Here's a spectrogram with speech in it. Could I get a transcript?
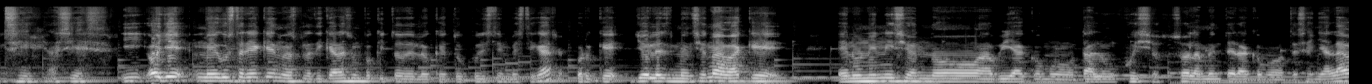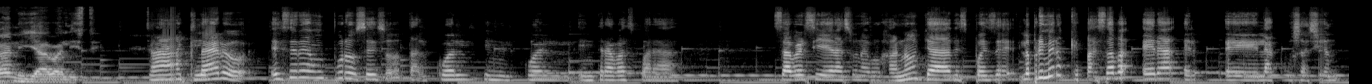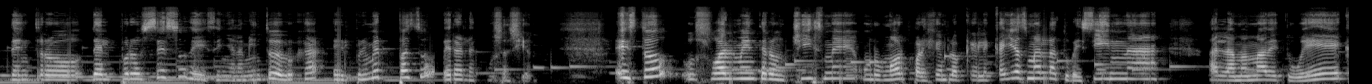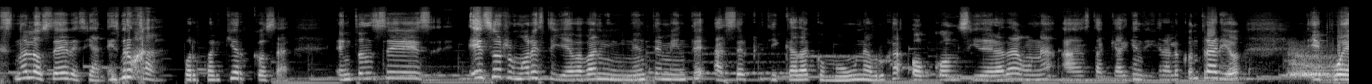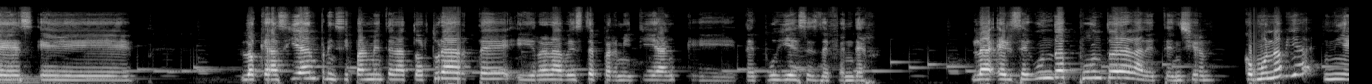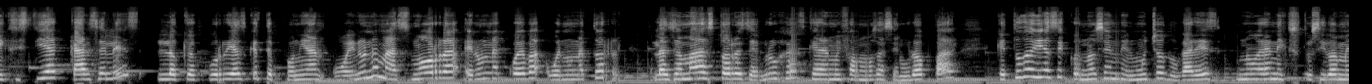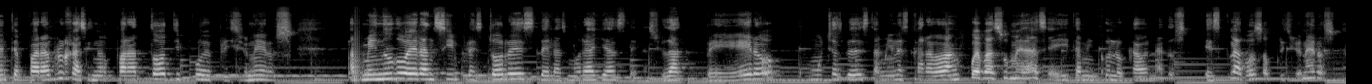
Sí, así es. Y oye, me gustaría que nos platicaras un poquito de lo que tú pudiste investigar, porque yo les mencionaba que en un inicio no había como tal un juicio, solamente era como te señalaban y ya valiste. Ah, claro, ese era un proceso tal cual en el cual entrabas para saber si eras una bruja, ¿no? Ya después de... Lo primero que pasaba era eh, la acusación. Dentro del proceso de señalamiento de bruja, el primer paso era la acusación. Esto usualmente era un chisme, un rumor, por ejemplo, que le caías mal a tu vecina, a la mamá de tu ex, no lo sé, decían, es bruja, por cualquier cosa. Entonces, esos rumores te llevaban inminentemente a ser criticada como una bruja o considerada una hasta que alguien dijera lo contrario. Y pues eh, lo que hacían principalmente era torturarte y rara vez te permitían que te pudieses defender. el segundo punto era la detención como no había ni existía cárceles, lo que ocurría es que te ponían o en una mazmorra, en una cueva o en una torre. Las llamadas torres de brujas, que eran muy famosas en Europa, que todavía se conocen en muchos lugares, no eran exclusivamente para brujas, sino para todo tipo de prisioneros. A menudo eran simples torres de las murallas de la ciudad, pero muchas veces también escarbaban cuevas húmedas y ahí también colocaban a los esclavos o prisioneros,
